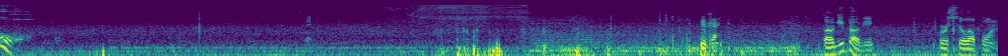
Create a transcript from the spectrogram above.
Oh. Stay. Okay. Bogey, bogey. We're still up one.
